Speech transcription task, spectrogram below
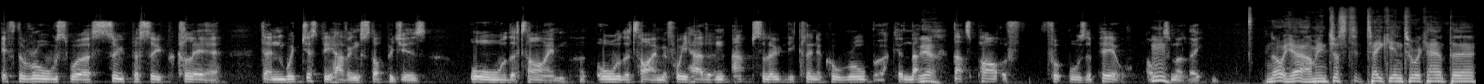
if the rules were super super clear, then we'd just be having stoppages all the time, all the time. If we had an absolutely clinical rule book, and that, yeah. that's part of football's appeal hmm. ultimately. Mm. No, yeah, I mean, just to take into account the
